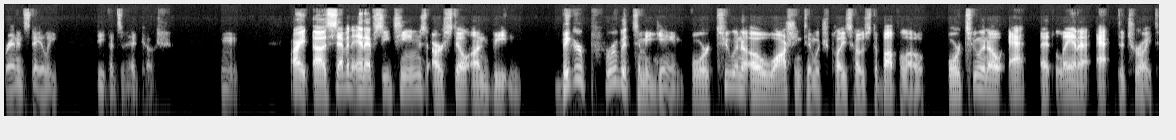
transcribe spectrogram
Brandon Staley, defensive head coach. Hmm. All right, uh, seven NFC teams are still unbeaten. Bigger prove it to me game for two and zero Washington, which plays host to Buffalo, or two and zero at Atlanta at Detroit.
